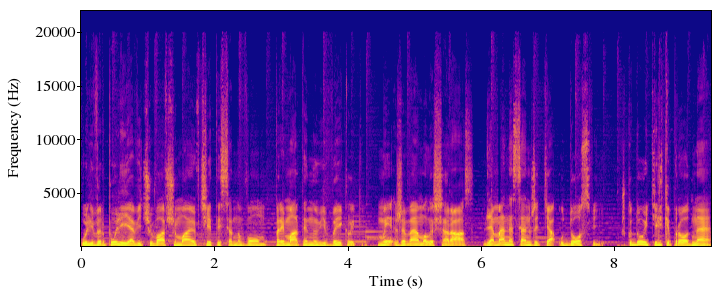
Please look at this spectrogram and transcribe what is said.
У Ліверпулі я відчував, що маю вчитися новому, приймати нові виклики. Ми живемо лише раз. Для мене сенс життя у досвіді. Шкодую тільки про одне.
